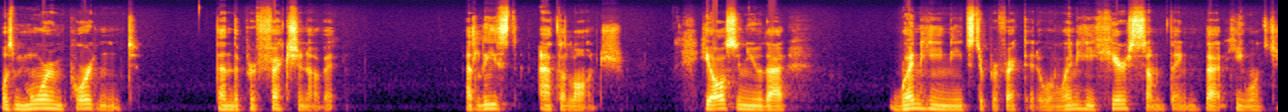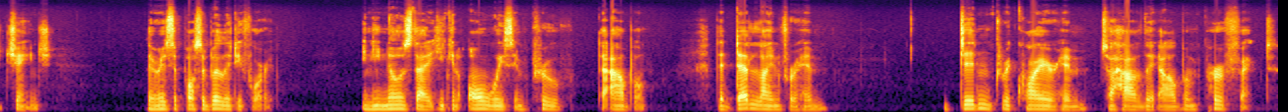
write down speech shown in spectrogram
was more important than the perfection of it, at least at the launch. He also knew that when he needs to perfect it or when he hears something that he wants to change, there is a possibility for it. And he knows that he can always improve the album the deadline for him didn't require him to have the album perfect.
